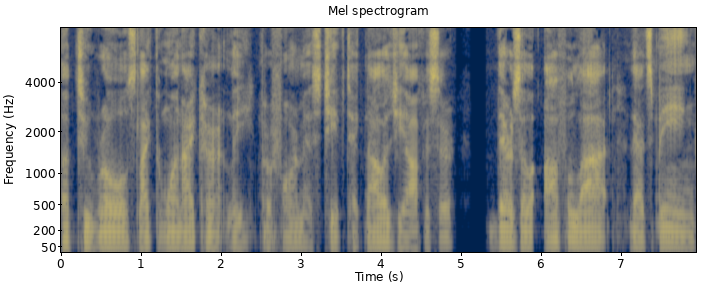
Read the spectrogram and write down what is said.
up to roles like the one I currently perform as Chief Technology Officer, there's an awful lot that's being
